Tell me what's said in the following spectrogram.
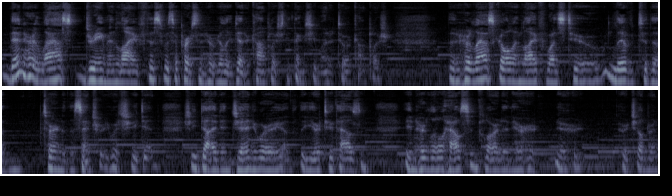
Then her last dream in life, this was a person who really did accomplish the things she wanted to accomplish. Her last goal in life was to live to the turn of the century, which she did. She died in January of the year 2000 in her little house in Florida near her near her, her children.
